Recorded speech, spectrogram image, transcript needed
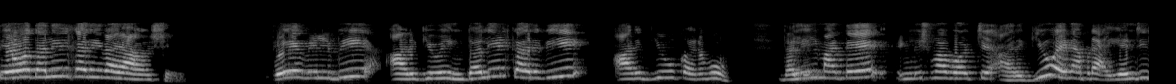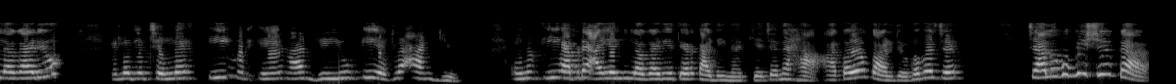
તેઓ દલીલ કરી રહ્યા હશે. They will be arguing. દલીલ કરવી આર્ગ્યુ કરવું. દલીલ માટે ઇંગ્લિશમાં વર્ડ છે આર્ગ્યુ, એને આપણે આઈએનજી લગાડ્યું. એટલે જે છેલ્લે ઈ એ આર જી યુ ઈ એટલે આર્ગ્યુ. એનો ઈ આપણે આઈએનજી લગાડીએ ત્યારે કાઢી નાખીએ છીએ. અને હા, આ કયો થયો ખબર છે? ચાલુ ભવિષ્યકાળ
